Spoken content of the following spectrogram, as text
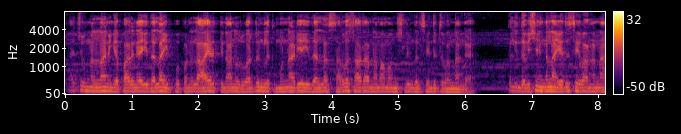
ஸ்டாச்சுங்கள்லாம் நீங்கள் பாருங்கள் இதெல்லாம் இப்போ பண்ணல. ஆயிரத்தி நானூறு வருடங்களுக்கு முன்னாடியே இதெல்லாம் சர்வசாதாரணமாக முஸ்லீம்கள் செஞ்சுட்டு வந்தாங்க. மக்கள் இந்த விஷயங்கள்லாம் எது செய்வாங்கன்னா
